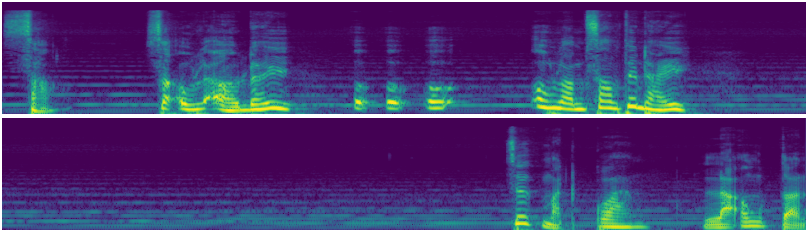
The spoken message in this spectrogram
Sao... sao ông lại ở đây? Ô, ô, ô, ông làm sao thế này? Trước mặt Quang là ông Tần,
